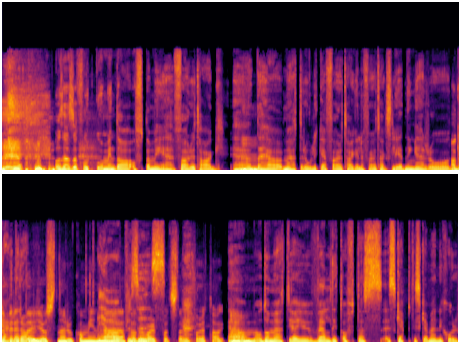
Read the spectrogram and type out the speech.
och sen så fortgår min dag ofta med företag eh, mm. där jag möter olika företag eller företagsledningar. Och ja, du berättade just när du kom in här ja, att du hade varit på ett större företag. Ja. Um, och då möter jag ju väldigt ofta skeptiska människor.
